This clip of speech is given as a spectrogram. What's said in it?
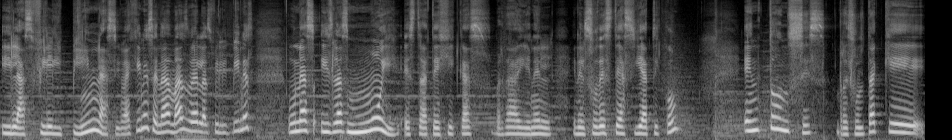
y las Filipinas. Imagínense nada más, ¿verdad? Las Filipinas, unas islas muy estratégicas, ¿verdad? Y en el, en el sudeste asiático. Entonces, resulta que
